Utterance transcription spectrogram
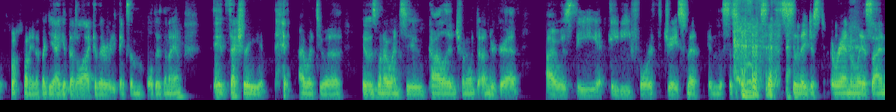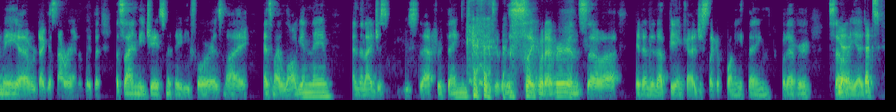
well, funny enough. Like, yeah, I get that a lot because everybody thinks I'm older than I am. It's actually I went to a. It was when I went to college. When I went to undergrad, I was the 84th J Smith in the system. so, so they just randomly assigned me, uh, or I guess not randomly, but assigned me J Smith 84 as my as my login name, and then I just used that for things it was like whatever. And so uh, it ended up being kind of just like a funny thing, whatever. So yeah, yeah, that's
